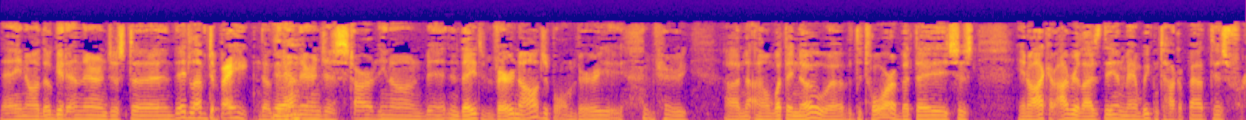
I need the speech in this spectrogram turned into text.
you know, they'll get in there and just, uh, they'd love debate. They'll get yeah. in there and just start, you know, and, and they're very knowledgeable and very, very, uh, on what they know of the Torah, but they, it's just, you know, I, I realized then, man, we can talk about this for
